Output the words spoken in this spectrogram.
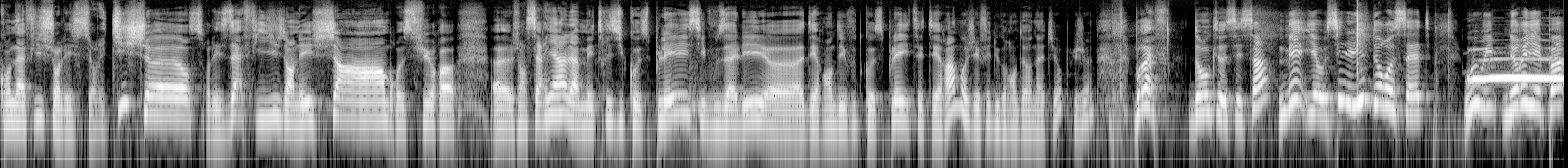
qu'on affiche sur les, sur les t-shirts, sur les affiches, dans les chambres, sur, euh, euh, j'en sais rien, la maîtrise du cosplay, si vous allez euh, à des rendez-vous de cosplay, etc. Moi, j'ai fait du grandeur nature plus jeune. Bref, donc c'est ça. Mais il y a aussi les livres de recettes. Oui, oui, ne riez pas,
